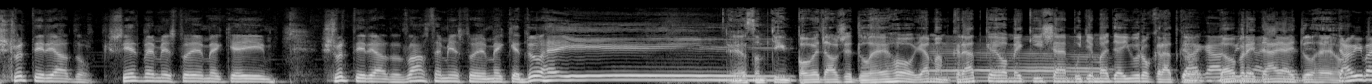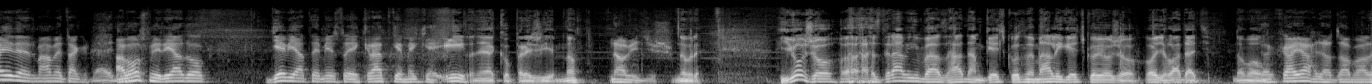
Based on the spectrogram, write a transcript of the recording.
Štvrtý riadok, 7. miesto je meké I. Štvrtý riadok, 12. miesto je meké dlhé I. Ja som ti povedal, že dlhého. Ja mám krátkeho Mekíša, bude mať aj Juro krátkeho. Tak, Dobre, bude daj aj dlhého. Tak iba jeden máme tak. A 8. riadok, 9. miesto je krátke, meké I. To nejako prežijem, no. No vidíš. Dobre. Jožo, zdravím vás, hádam Gečko, sme mali Gečko, Jožo, hoď hľadať domov. Tak a ja hľadám, ale...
